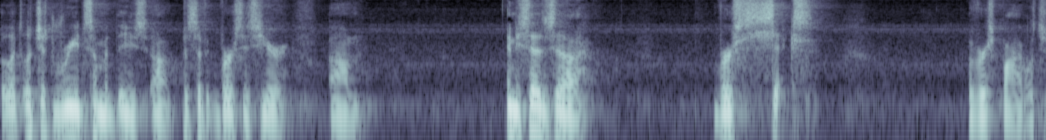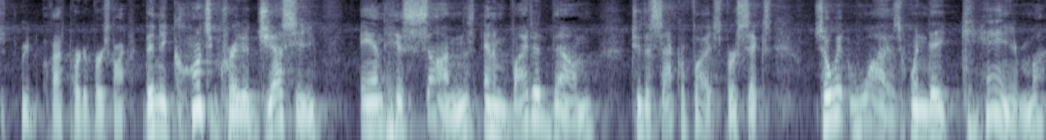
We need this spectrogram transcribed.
let, us just read some of these uh, specific verses here. Um, and he says, uh, verse 6 verse 5. Let's just read the last part of verse 5. Then he consecrated Jesse and his sons and invited them to the sacrifice. Verse 6. So it was when they came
